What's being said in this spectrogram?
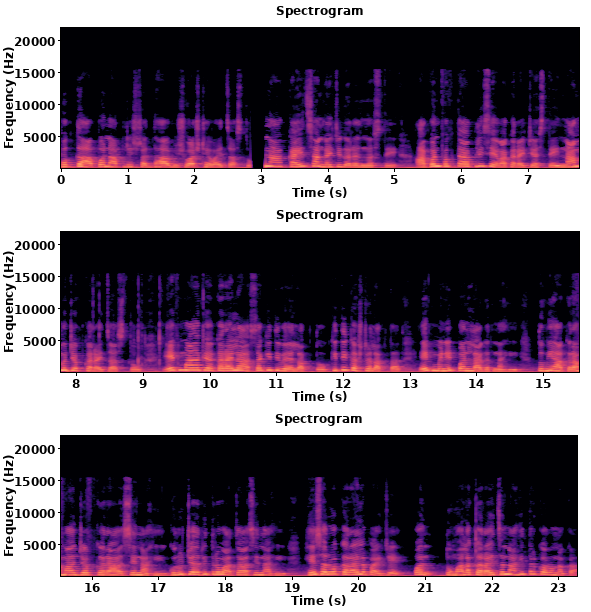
फक्त आपण आपली श्रद्धा विश्वास ठेवायचा असतो. ना काहीच सांगायची गरज नसते. आपण फक्त आपली सेवा करायची असते नामजप करायचा असतो. एक माळ करायला असा किती वेळ लागतो किती कष्ट लागतात एक मिनिट पण लागत नाही. तुम्ही अकरा माळ जप करा असे नाही गुरुचरित्र वाचा असे नाही. हे सर्व करायला पाहिजे पण तुम्हाला करायचं नाही तर करू नका.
